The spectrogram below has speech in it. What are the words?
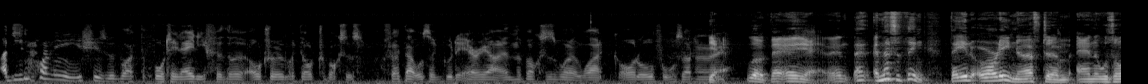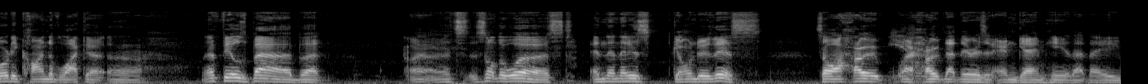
I didn't find any issues with like the 1480 for the ultra, like the ultra boxes. I feel like that was a good area, and the boxes weren't like god awful. So I don't know. Yeah, look, they, yeah, and, and that's the thing. They had already nerfed them, and it was already kind of like a uh, that feels bad, but uh, it's it's not the worst. And then they just go and do this. So I hope I hope that there is an end game here that they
